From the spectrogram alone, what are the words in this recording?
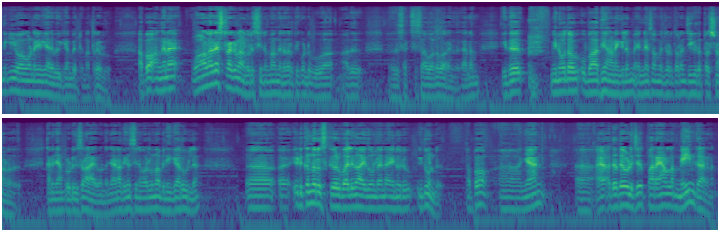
എനിക്ക് യോഗം ഉണ്ടെങ്കിൽ എനിക്ക് അനുഭവിക്കാൻ പറ്റും. അത്രേ ഉള്ളൂ. അപ്പോൾ അങ്ങനെ വളരെ സ്ട്രഗിൾ ആണ് ഒരു സിനിമ നിലനിർത്തിക്കൊണ്ട് പോവുക. അത് സക്സസ് ആവുക എന്ന് പറയുന്നത്. കാരണം ഇത് വിനോദ ഉപാധി ആണെങ്കിലും എന്നെ സംബന്ധിച്ചിടത്തോളം ജീവിത പ്രശ്നമാണത്. കാരണം ഞാൻ പ്രൊഡ്യൂസർ ആയതുകൊണ്ട് ഞാൻ അധികം സിനിമകളൊന്നും അഭിനയിക്കാറില്ല എടുക്കുന്ന റിസ്കുകൾ വലുതായതുകൊണ്ട് തന്നെ അതിനൊരു ഇതുണ്ട്. അപ്പോൾ ഞാൻ അദ്ദേഹത്തെ വിളിച്ച് പറയാനുള്ള മെയിൻ കാരണം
